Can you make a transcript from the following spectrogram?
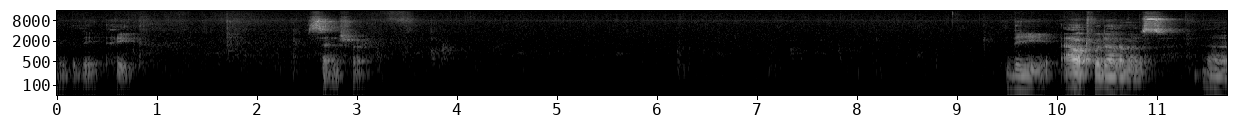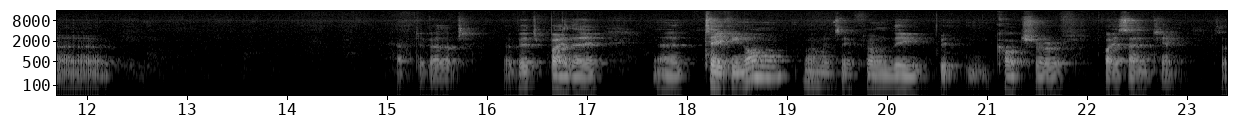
maybe the eighth century. The outward elements uh, have developed a bit by the uh, taking on, I would say, from the culture of Byzantium, so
